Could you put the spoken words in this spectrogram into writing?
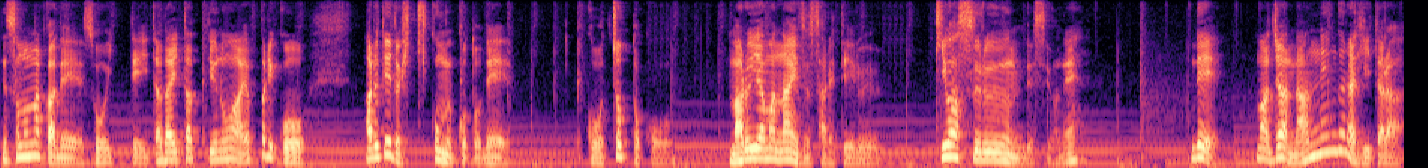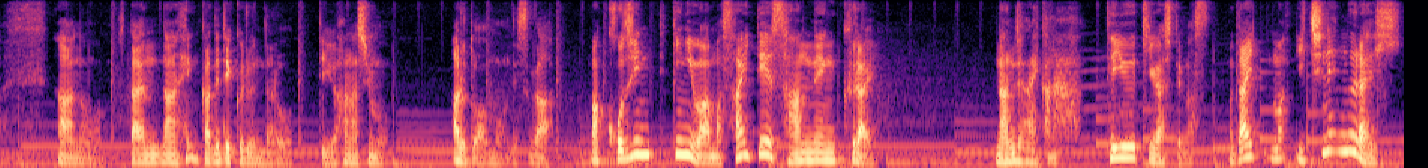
で、その中でそう言っていただいたっていうのは、やっぱりこう、ある程度引き込むことで、こう、ちょっとこう、丸山ナイズされている気はするんですよね。で、まあ、じゃあ何年ぐらい弾いたら、あの、だんだん変化出てくるんだろうっていう話もあるとは思うんですが、まあ、個人的にはま最低3年くらいなんじゃないかなっていう気がしてます。だいまあ、1年ぐらい弾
